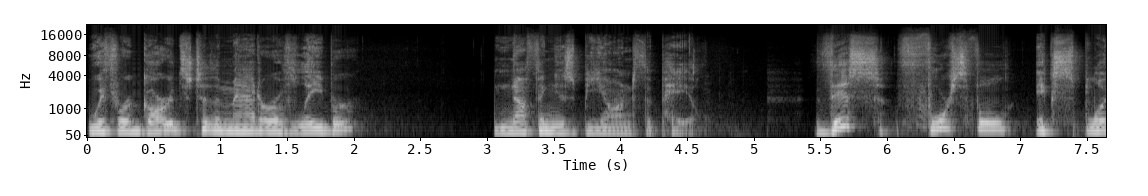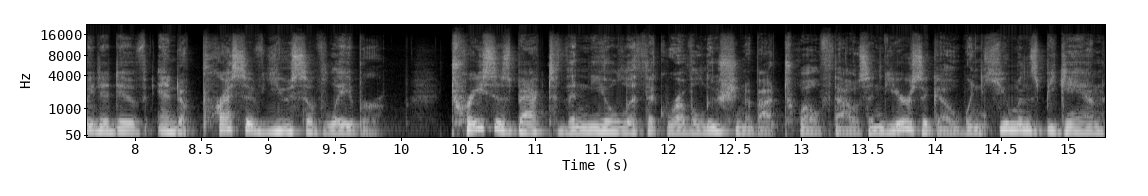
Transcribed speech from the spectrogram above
with regards to the matter of labor, nothing is beyond the pale. This forceful, exploitative, and oppressive use of labor traces back to the Neolithic Revolution about 12,000 years ago when humans began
